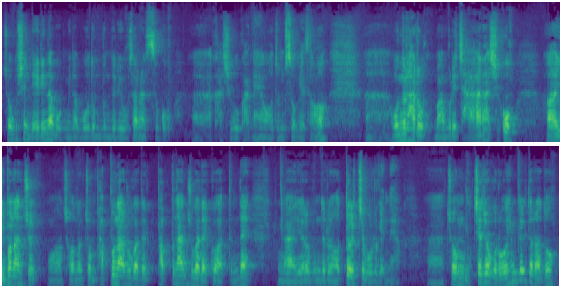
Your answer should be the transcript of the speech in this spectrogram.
조금씩 내리나 봅니다. 모든 분들이 우산을 쓰고 어, 가시고 가네요. 어둠 속에서 어, 오늘 하루 마무리 잘 하시고 어, 이번 한 주 저는 좀 바쁜 하루가 되, 바쁜 한 주가 될 것 같은데 여러분들은 어떨지 모르겠네요. 좀 육체적으로 힘들더라도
